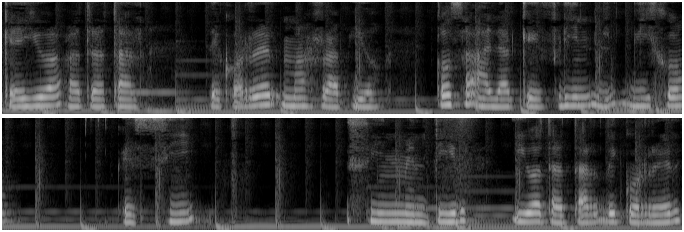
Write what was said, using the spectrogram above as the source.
que iba a tratar de correr más rápido, cosa a la que Frin dijo que sí sin mentir, iba a tratar de correr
